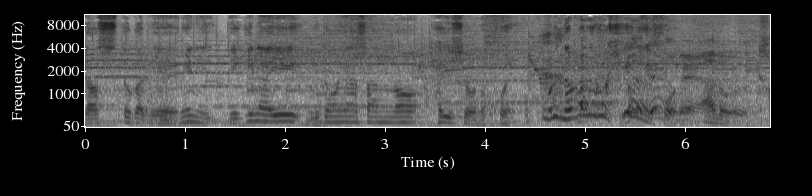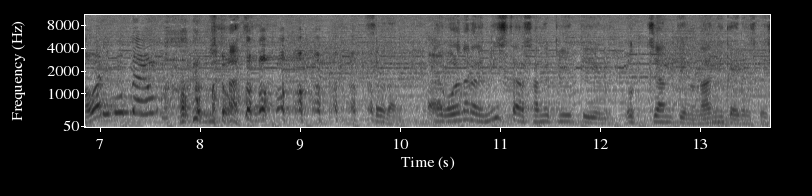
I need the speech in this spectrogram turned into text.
雑誌とかで目にできないうどん屋さんの大将の声。これなかなか聞けまあでないですよ。もね、あの変わり者だよあの人 そうだね。なんか俺の中でミスターさぬきっていうおっちゃんっていうの何人かいるんですけど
